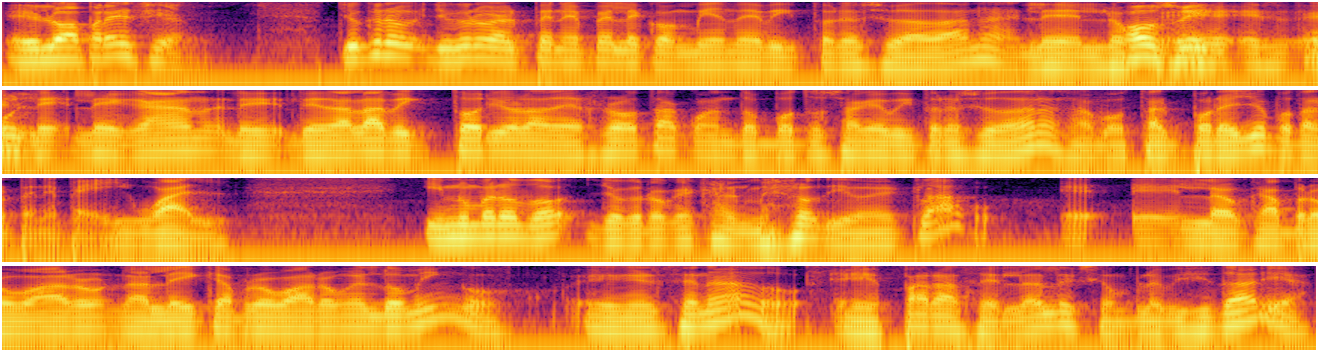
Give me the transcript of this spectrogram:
eh, lo aprecian. Yo creo, yo creo que al PNP le conviene victoria ciudadana. Le, lo- Oh, sí, le, le gana- le- le da la victoria o la derrota cuando votos saque victoria ciudadana. O sea, votar por ellos, votar PNP. Igual. Y número dos, yo creo que Carmelo dio en el clavo. Eh, eh, lo que aprobaron, la ley que aprobaron el domingo en el Senado es para hacer la elección plebiscitaria.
